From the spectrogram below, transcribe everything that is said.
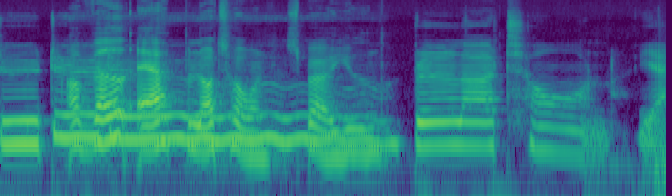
Du, du, Og hvad er Blåtårn, spørger jyden. Blåtårn, ja.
